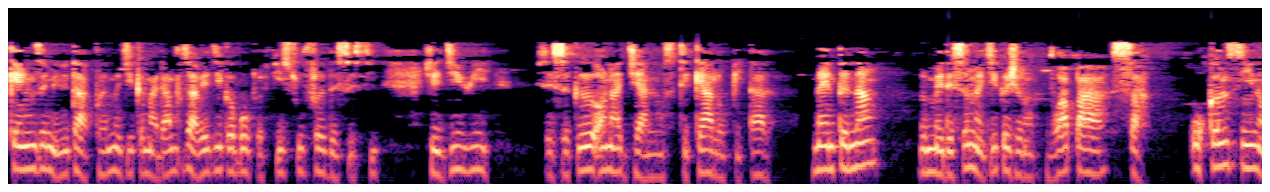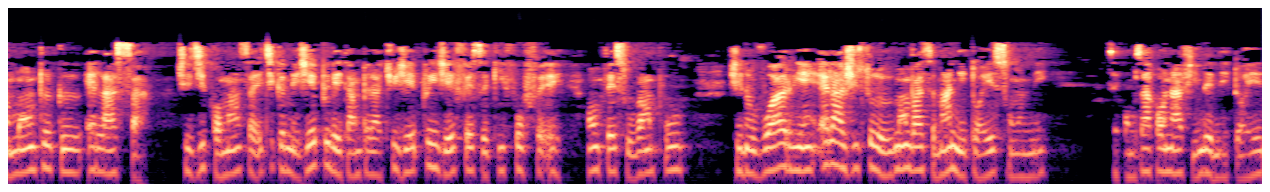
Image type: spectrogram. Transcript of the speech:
15 minutes après, me dit que madame, vous avez dit que votre fille souffre de ceci. Je dis oui. C'est ce qu'on a diagnostiqué à l'hôpital. Maintenant, le médecin me dit que je ne vois pas ça. Aucun signe ne montre qu'elle a ça. Je dis comment ça? Il dit que mais j'ai pris les températures, j'ai pris, j'ai fait ce qu'il faut faire. On fait souvent pour... Je ne vois rien. Elle a juste le on va seulement nettoyer son nez. C'est comme ça qu'on a fini de nettoyer.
